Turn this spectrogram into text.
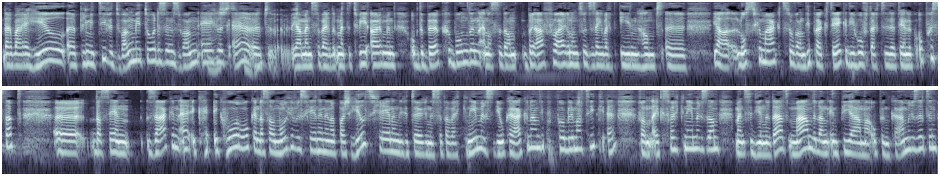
Daar waren heel uh, primitieve dwangmethodes in zwang eigenlijk. Hè. Het, ja, mensen werden met de twee armen op de buik gebonden en als ze dan braaf waren, om zo te zeggen, werd één hand uh, ja, losgemaakt. Zo van die praktijken. Die hoofdarts is uiteindelijk opgestapt. dat zijn zaken. Hè. Ik, ik hoor ook, en dat zal morgen verschijnen in Apache, heel schrijnende getuigenissen van werknemers die ook raken aan die problematiek. Hè. Van ex-werknemers dan. Mensen die inderdaad maandenlang in pyjama op hun kamer zitten.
